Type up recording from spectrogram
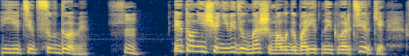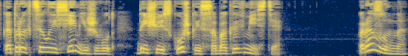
Ютиться в доме. Хм, это он еще не видел наши малогабаритные квартирки, в которых целые семьи живут, да еще и с кошкой и с собакой вместе. Разумно,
